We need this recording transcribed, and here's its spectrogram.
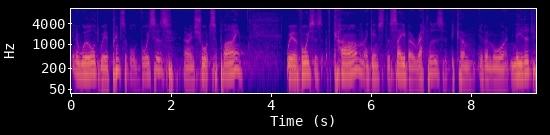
in a world where principled voices are in short supply, where voices of calm against the saber rattlers have become ever more needed,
